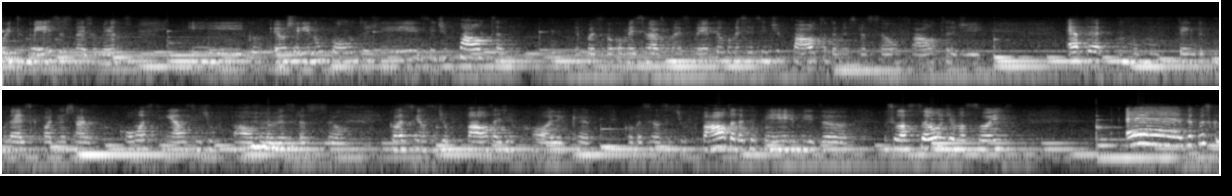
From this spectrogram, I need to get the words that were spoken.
oito meses, mais ou menos. E eu cheguei num ponto de sentir falta. Depois que eu comecei o autoconhecimento, eu comecei a sentir falta da menstruação, falta de. É até. Tem mulheres que podem achar como assim ela sentiu falta da menstruação. Como assim ela sentiu falta de cólica. Como assim ela sentiu falta da TPM, da oscilação de emoções. É, depois que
